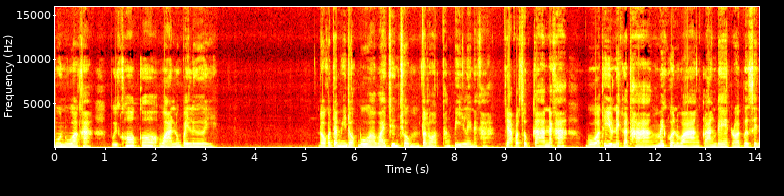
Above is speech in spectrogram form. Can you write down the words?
มูลวัวค่ะ ปุ๋ยคอกก็หวานลงไปเลย เราก็จะมีดอกบัวไว้ชื่นชมตลอดทั้งปีเลยนะคะ จากประสบการณ์นะคะ บัวที่อยู่ในกระถางไม่ควรวางกลางแดดร้อยเปอร์เซ็น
